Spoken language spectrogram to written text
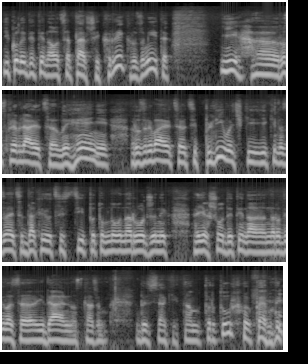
І коли дитина, оце перший крик, розумієте, і е, розправляються легені, розриваються ці плівочки, які називаються дакріоцистит, потім новонароджених, якщо дитина народилася ідеально, скажімо, без всяких там тортур певних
